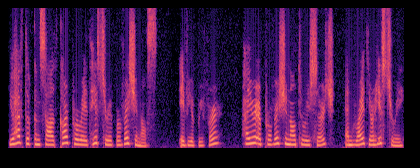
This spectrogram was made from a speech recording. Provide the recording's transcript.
you have to consult corporate history professionals. If you prefer, hire a professional to research and write your history.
